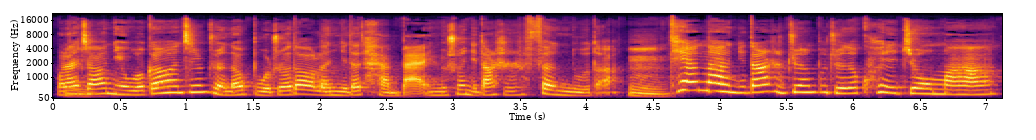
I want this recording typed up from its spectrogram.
我来教嗯你。我刚刚精准的捕捉到了你的坦白，你说你当时是愤怒的。嗯天呐，你当时居然不觉得愧疚吗？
